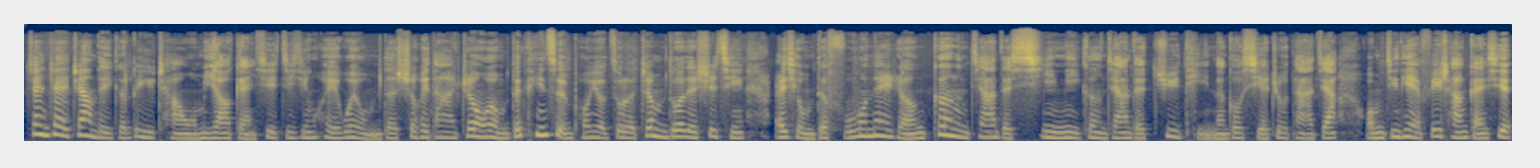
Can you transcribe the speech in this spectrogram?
站在这样的一个立场，我们也要感谢基金会为我们的社会大众、为我们的听损朋友做了这么多的事情，而且我们的服务内容更加的细腻、更加的具体，能够协助大家。我们今天也非常感谢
